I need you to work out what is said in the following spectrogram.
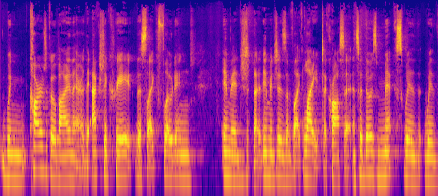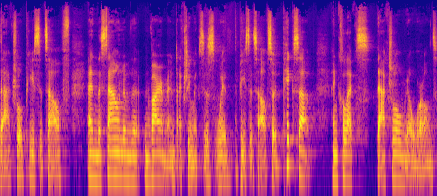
When cars go by there, they actually create this like floating image uh, images of like light across it and so those mix with with the actual piece itself and the sound of the environment actually mixes with the piece itself so it picks up and collects the actual real world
